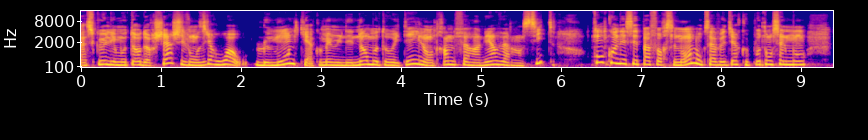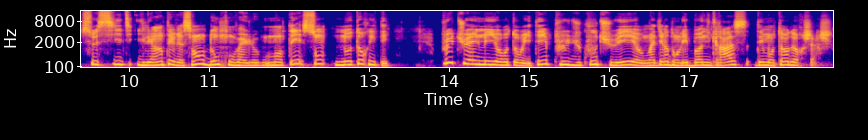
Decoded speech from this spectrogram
parce que les moteurs de recherche, ils vont se dire waouh, le monde qui a quand même une énorme autorité, il est en train de faire un lien vers un site qu'on connaissait pas forcément, donc ça veut dire que potentiellement ce site, il est intéressant, donc on va augmenter son autorité. Plus tu as une meilleure autorité, plus du coup tu es, on va dire, dans les bonnes grâces des moteurs de recherche.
